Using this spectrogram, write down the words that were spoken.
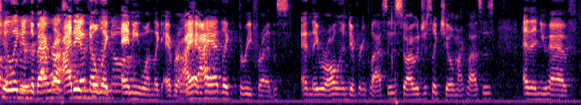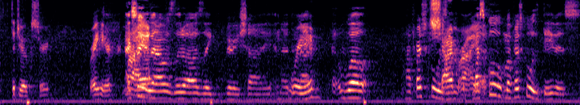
chilling in the background. I I, didn't know like not- anyone like ever. I I, was I not. had like three friends and they were all in different classes, so I would just like chill in my classes. And then you have the jokester right here. Actually, when I was little, I was like very shy. And I Were not- you? Well, my first school was Shy my school. My first school was Davis,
